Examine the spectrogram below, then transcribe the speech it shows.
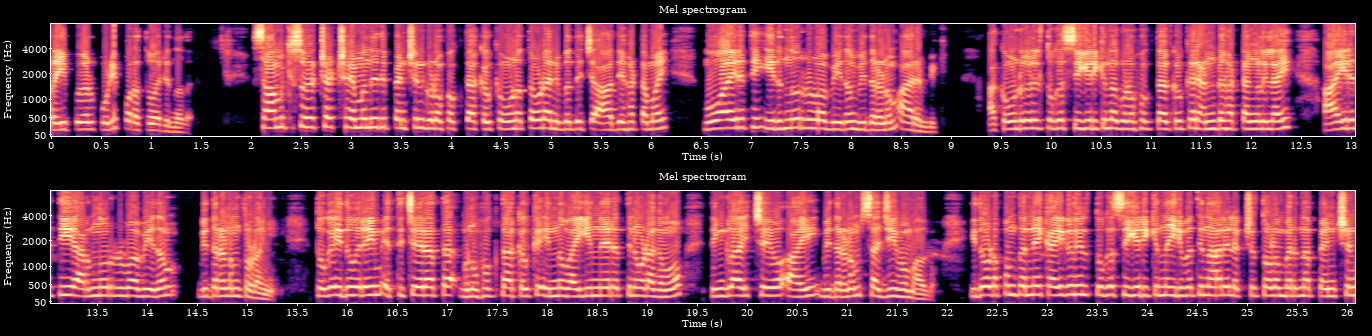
അറിയിപ്പുകൾ കൂടി പുറത്തുവരുന്നത്. സാമൂഹ്യ സുരക്ഷാ ക്ഷേമനിധി പെൻഷൻ ഗുണഭോക്താക്കൾക്ക് ഓണത്തോടനുബന്ധിച്ച് ആദ്യഘട്ടമായി മൂവായിരത്തി ഇരുന്നൂറ് രൂപ വീതം വിതരണം ആരംഭിക്കും. അക്കൗണ്ടുകളിൽ തുക സ്വീകരിക്കുന്ന ഗുണഭോക്താക്കൾക്ക് രണ്ട് ഘട്ടങ്ങളിലായി ആയിരത്തി അറുന്നൂറ് രൂപ വീതം വിതരണം തുടങ്ങി. തുക ഇതുവരെയും എത്തിച്ചേരാത്ത ഗുണഭോക്താക്കൾക്ക് ഇന്ന് വൈകുന്നേരത്തിനോടകമോ തിങ്കളാഴ്ചയോ ആയി വിതരണം സജീവമാകും. ഇതോടൊപ്പം തന്നെ കൈകളിൽ തുക സ്വീകരിക്കുന്ന ഇരുപത്തിനാല് ലക്ഷത്തോളം വരുന്ന പെൻഷൻ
